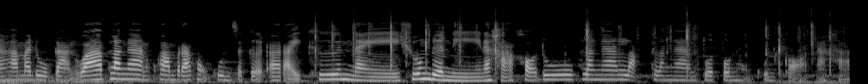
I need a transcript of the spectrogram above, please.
นะคะมาดูกันว่าพลังงานความรักของคุณจะเกิดอะไรขึ้นในช่วงเดือนนี้นะคะ ขอดูพลังงานหลักพลังงานตัวตนของคุณก่อนนะคะ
